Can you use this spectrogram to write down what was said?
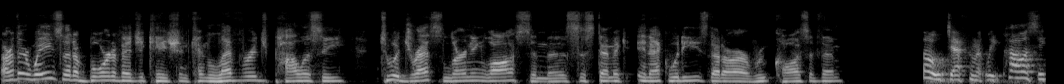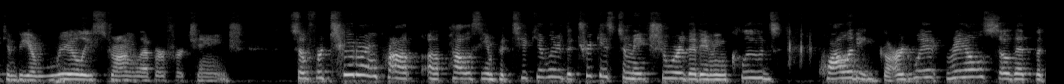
Are there ways that a Board of Education can leverage policy to address learning loss and the systemic inequities that are a root cause of them? Oh, definitely. Policy can be a really strong lever for change. So for tutoring uh, policy in particular, the trick is to make sure that it includes quality guardrails so that the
